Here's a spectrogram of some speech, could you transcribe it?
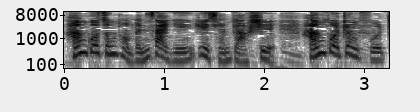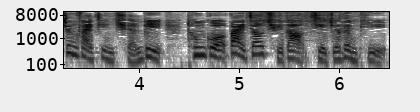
韩国总统文在寅日前表示，韩国政府正在尽全力通过外交渠道解决问题，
